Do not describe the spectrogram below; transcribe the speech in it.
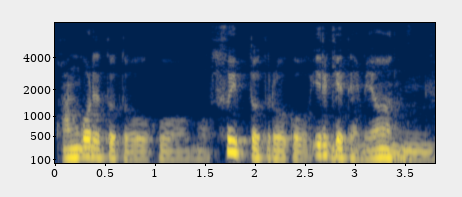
광고료도 들어오고 뭐 수입도 들어오고 이렇게 되면 음.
